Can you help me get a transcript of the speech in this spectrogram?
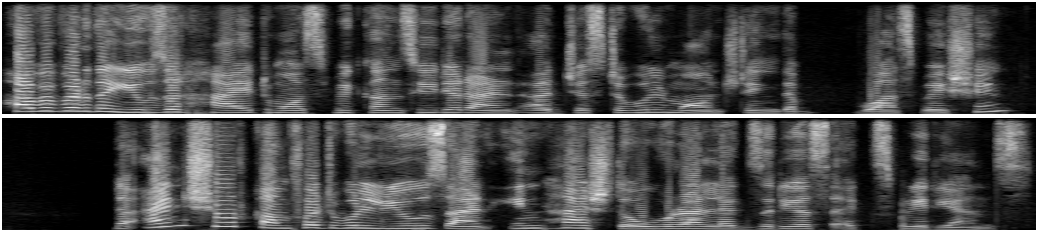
However, the user height must be considered and adjustable mounting the wash basin the ensure comfortable use and enhance the overall luxurious experience.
